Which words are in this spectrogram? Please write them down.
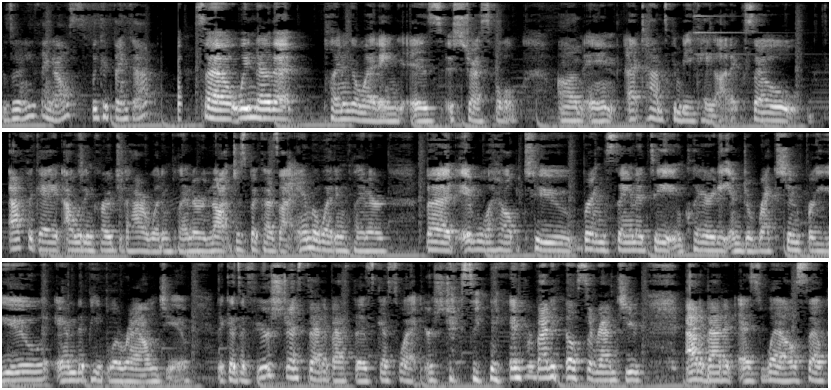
is there anything else we could think of? So we know that planning a wedding is, is stressful um, and at times can be chaotic. So at the gate, I would encourage you to hire a wedding planner, not just because I am a wedding planner, but it will help to bring sanity and clarity and direction for you and the people around you. Because if you're stressed out about this, guess what? You're stressing everybody else around you out about it as well. So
